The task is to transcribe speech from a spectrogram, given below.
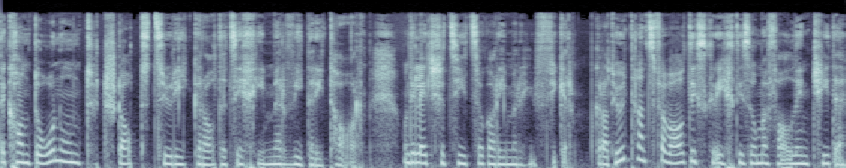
Der Kanton und die Stadt Zürich geraten sich immer wieder in die Haare. Und in letzter Zeit sogar immer häufiger. Gerade heute hat das Verwaltungsgericht in so einem Fall entschieden.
